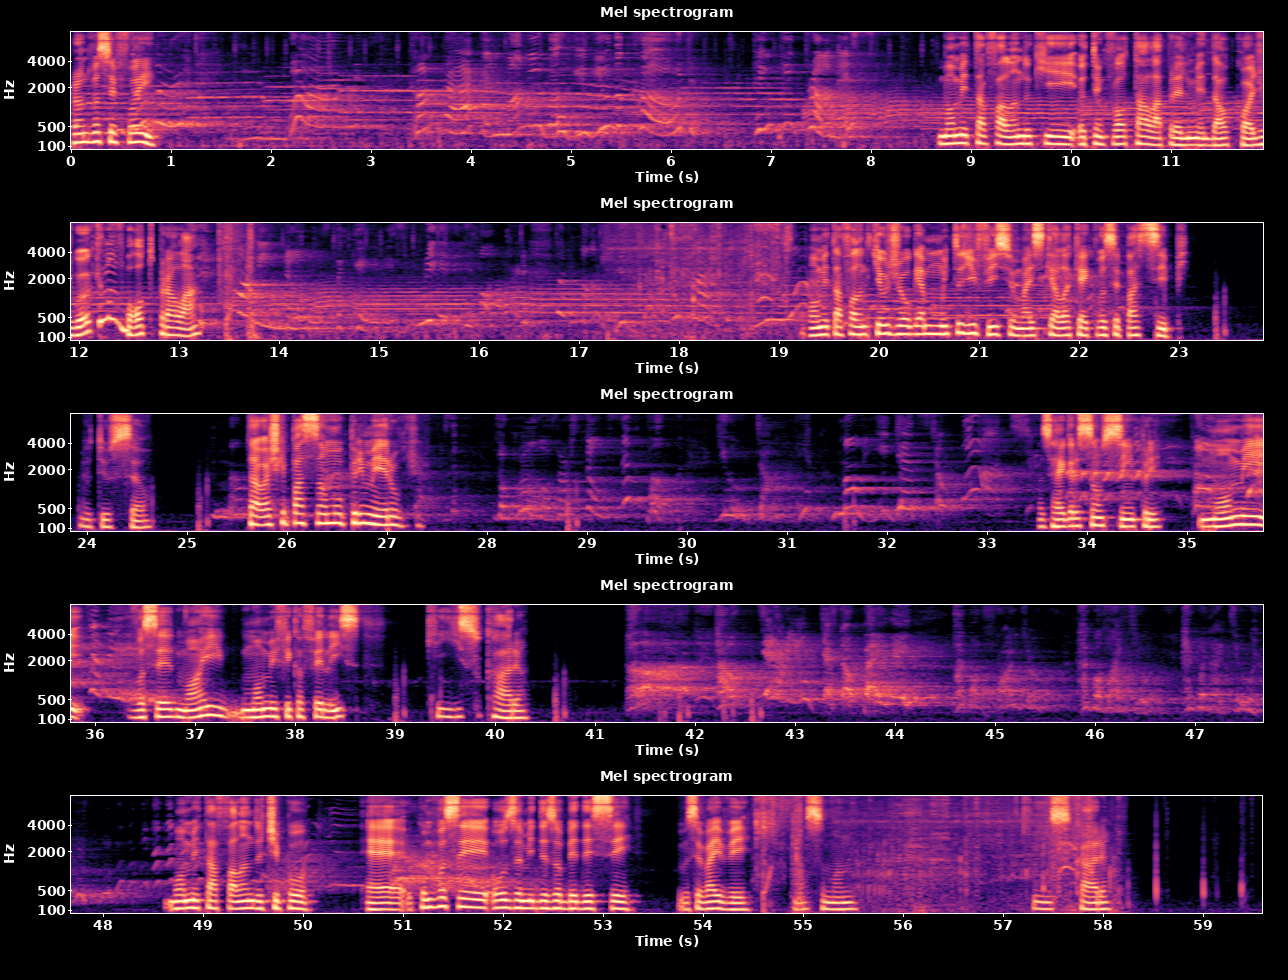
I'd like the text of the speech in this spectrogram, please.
Pra onde você foi? Mommy tá falando que eu tenho que voltar lá pra ele me dar o código. Eu que não volto pra lá. Mommy tá falando que o jogo é muito difícil, mas que ela quer que você participe. Meu Deus do céu. Tá, eu acho que passamos o primeiro. As regras são sempre. Mommy você morre, Mommy fica feliz. Que isso, cara? Mommy tá falando, tipo... É, como você ousa me desobedecer? Você vai ver. Nossa, mano. Que isso, cara.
